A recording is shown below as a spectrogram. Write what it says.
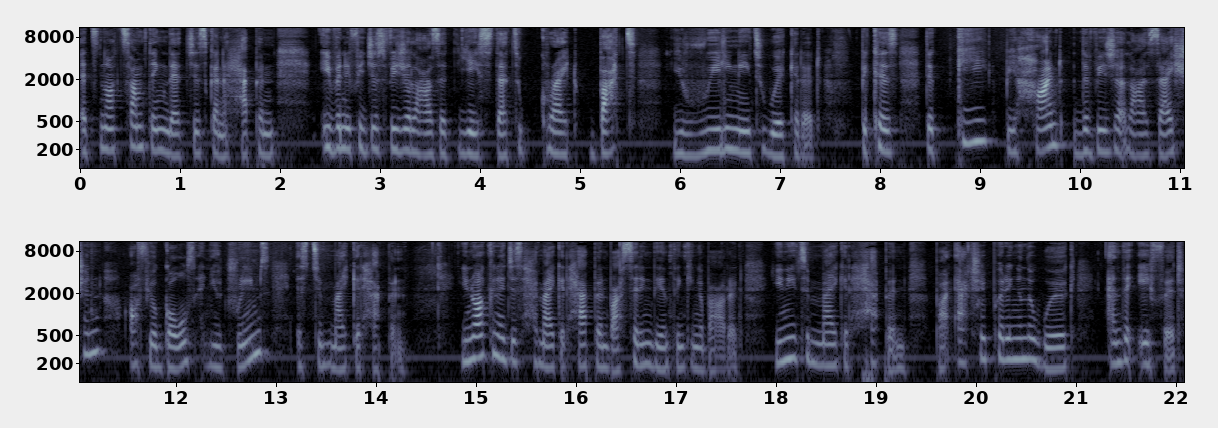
It's not something that's just going to happen. Even if you just visualize it, yes, that's great, but you really need to work at it because the key behind the visualization of your goals and your dreams is to make it happen. You're not going to just make it happen by sitting there and thinking about it. You need to make it happen by actually putting in the work and the effort.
